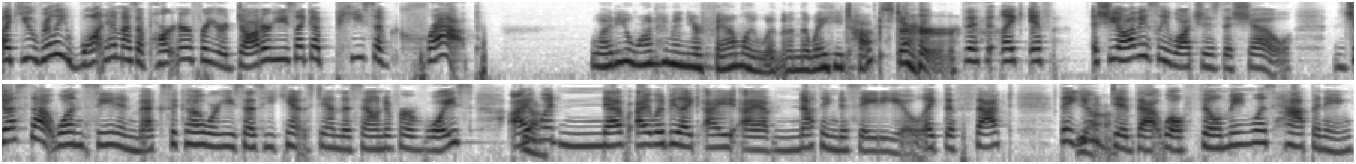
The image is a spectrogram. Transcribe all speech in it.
like you really want him as a partner for your daughter. He's like a piece of crap. Why do you want him in your family with and the way he talks to her? The th- like if she obviously watches the show. Just that one scene in Mexico where he says he can't stand the sound of her voice, I yeah. would never I would be like I I have nothing to say to you. Like the fact that you yeah. did that while filming was happening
